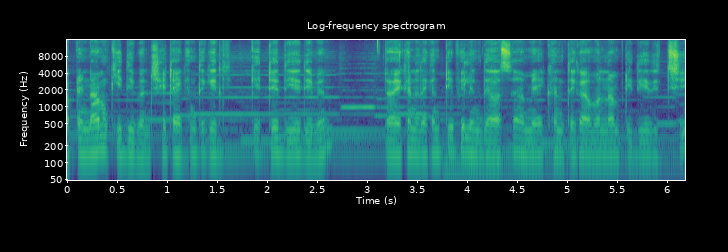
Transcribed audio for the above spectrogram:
আপনি নাম কি দিবেন, সেটা এখান থেকে কেটে দিয়ে দিবেন। তো এখানে দেখেন টিপি লিঙ্ক দেওয়া আছে, আমি এখান থেকে আমার নামটি দিয়ে দিচ্ছি।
